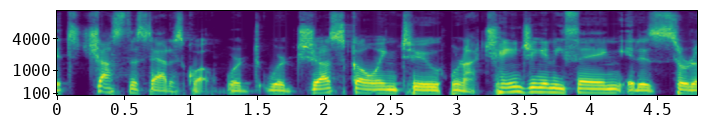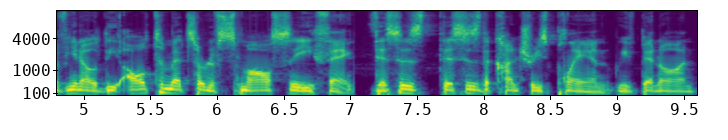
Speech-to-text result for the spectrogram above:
it's just the status quo. We're we're just going to we're not changing anything. It is sort of, you know, the ultimate sort of small c thing. This is this is the country's plan. We've been on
